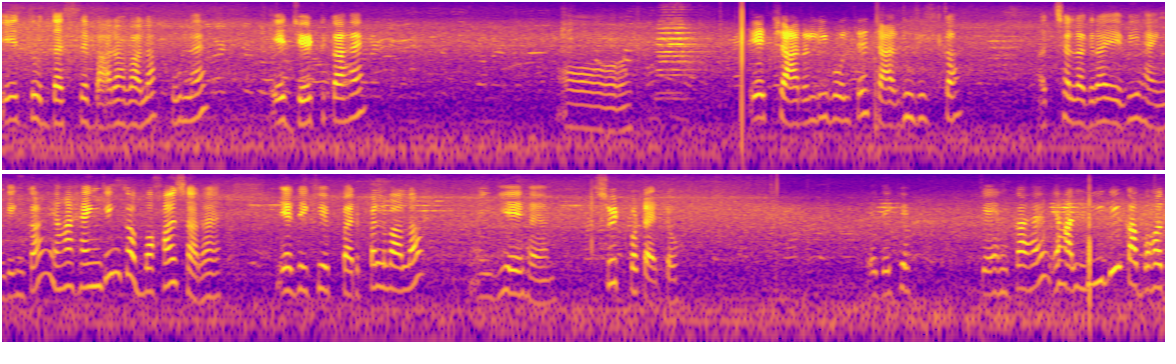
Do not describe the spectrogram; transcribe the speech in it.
ये तो 10 से 12 वाला फूल है। ये जेट का है और ये चारली बोलते हैं, चारली का। अच्छा लग रहा है, ये भी हैंगिंग का। यहाँ हैंगिंग का बहुत सारा है। ये देखिए पर्पल वाला, ये है स्वीट पोटैटो ये देखिए कैन का है। यहाँ लीली का बहुत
